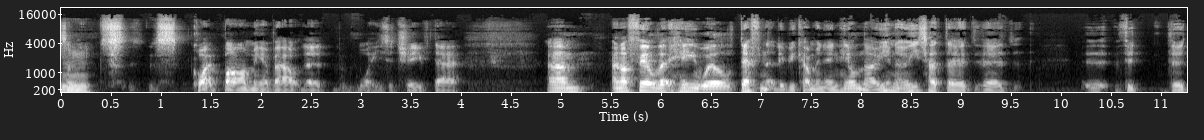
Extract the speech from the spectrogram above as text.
something mm. quite barmy about the what he's achieved there. Um, and I feel that he will definitely be coming in. He'll know, you know, he's had the the the, the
